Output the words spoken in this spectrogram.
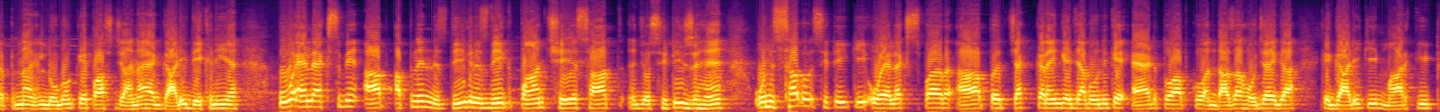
اپنا لوگوں کے پاس جانا ہے، گاڑی دیکھنی ہے۔ او ایل ایکس میں آپ اپنے نزدیک نزدیک پانچ، چھ، سات جو سٹیز ہیں، ان سب سٹی کی او ایل ایکس پر آپ چیک کریں گے۔ جب ان کے ایڈ تو آپ کو اندازہ ہو جائے گا کہ گاڑی کی مارکیٹ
